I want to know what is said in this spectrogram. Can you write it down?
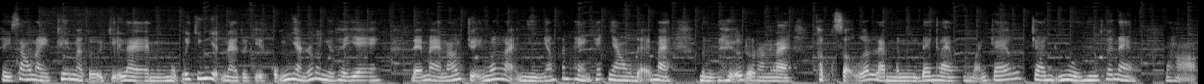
Thì sau này khi mà tụi chị làm một cái chiến dịch này, tụi chị cũng dành rất là nhiều thời gian để mà nói chuyện với lại nhiều nhóm khách hàng khác nhau để mà mình hiểu được rằng là thực sự là mình đang làm quảng cáo cho những người như thế nào. Và họ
